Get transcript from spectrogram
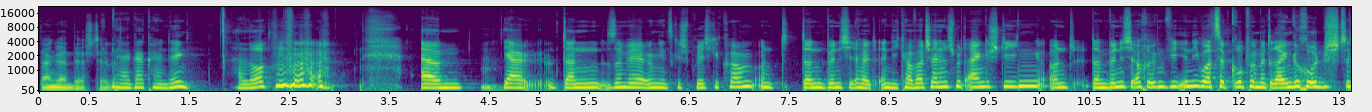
Danke an der Stelle. Ja, gar kein Ding. Hallo. Ähm, mhm. Ja, dann sind wir irgendwie ins Gespräch gekommen und dann bin ich halt in die Cover Challenge mit eingestiegen und dann bin ich auch irgendwie in die WhatsApp-Gruppe mit reingerutscht.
